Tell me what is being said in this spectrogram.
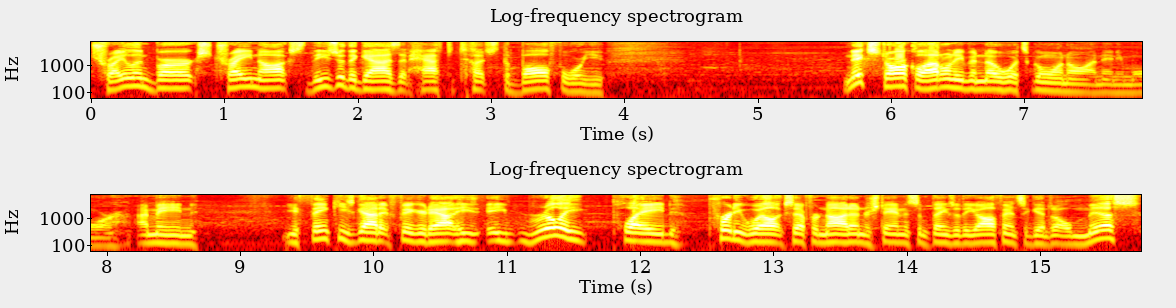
Treylon Burks, Trey Knox, these are the guys that have to touch the ball for you. Nick Starkel, I don't even know what's going on anymore. I mean, you think he's got it figured out. He, he really played pretty well, except for not understanding some things with the offense against Ole Miss.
